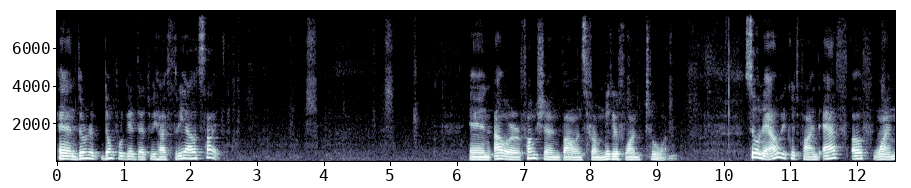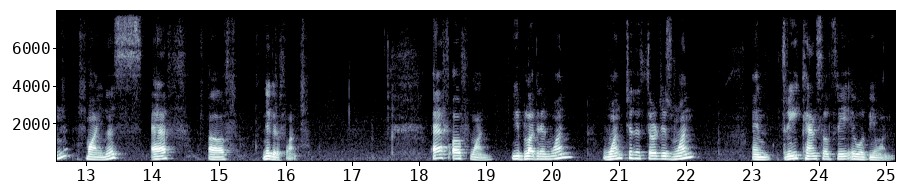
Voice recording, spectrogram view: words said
and don't, don't forget that we have 3 outside. And our function bounds from negative 1 to 1. So now we could find f of 1 minus f of negative 1. f of 1, you plug it in 1, 1 to the third is 1, and 3 cancel 3, it will be 1.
